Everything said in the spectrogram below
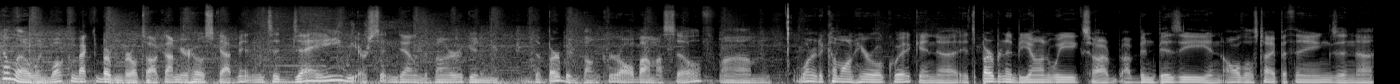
Hello and welcome back to Bourbon Barrel Talk. I'm your host Scott Benton. Today we are sitting down in the Bourbon, the Bourbon Bunker, all by myself. Um, wanted to come on here real quick, and uh, it's Bourbon and Beyond week, so I've, I've, been busy and all those type of things, and uh,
